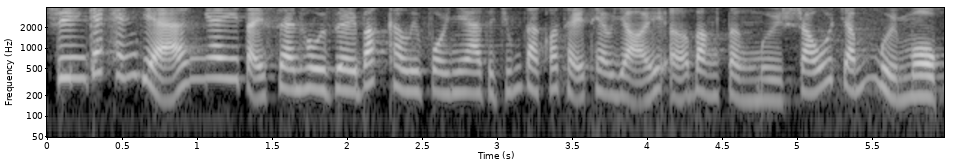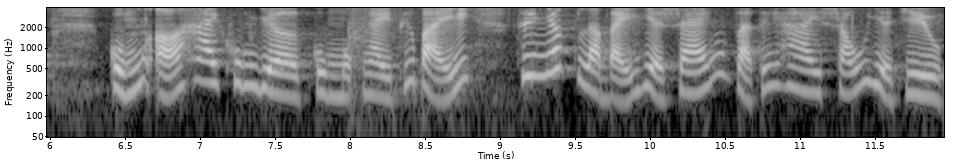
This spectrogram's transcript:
Riêng các khán giả ngay tại San Jose, Bắc California thì chúng ta có thể theo dõi ở băng tầng 16.11 cũng ở hai khung giờ cùng một ngày thứ Bảy. Thứ nhất là 7 giờ sáng và thứ hai 6 giờ chiều.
